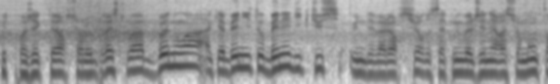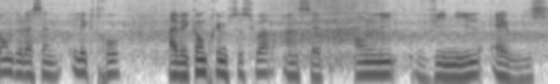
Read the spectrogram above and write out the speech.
Coup de projecteur sur le Brestois Benoît aka Benito Benedictus, une des valeurs sûres de cette nouvelle génération montante de la scène électro, avec en prime ce soir un set Only vinyle. Eh oui.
